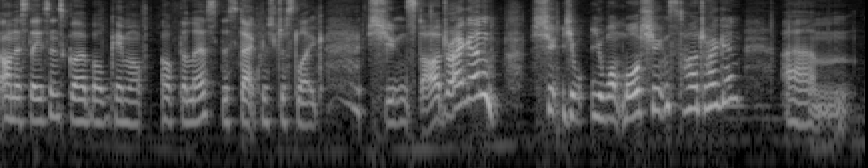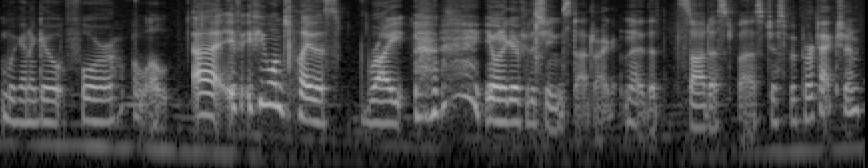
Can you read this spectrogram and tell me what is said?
Honestly, since Glow Bulb came off, off the list, this deck was just like, Shooting Star Dragon? Shoot, you, you want more Shooting Star Dragon? Um, we're gonna go for, oh, well, uh, if, if you want to play this right, you want to go for the Shooting Star Dragon, no, the Stardust first, just for protection.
